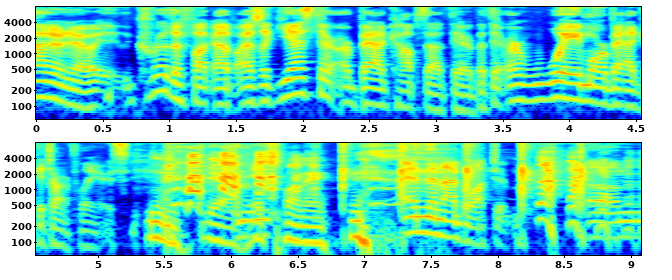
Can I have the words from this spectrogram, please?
I don't know. Grow the fuck up. I was like, yes, there are bad cops out there, but there are way more bad guitar players. Mm, yeah, it's funny. And then I blocked him. Um,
